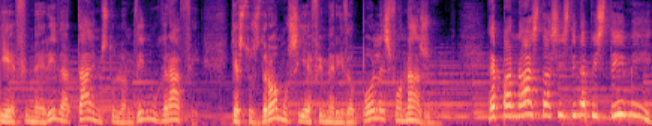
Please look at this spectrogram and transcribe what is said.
η εφημερίδα Times του Λονδίνου γράφει και στους δρόμους οι εφημεριδοπόλες φωνάζουν «Επανάσταση στην επιστήμη!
